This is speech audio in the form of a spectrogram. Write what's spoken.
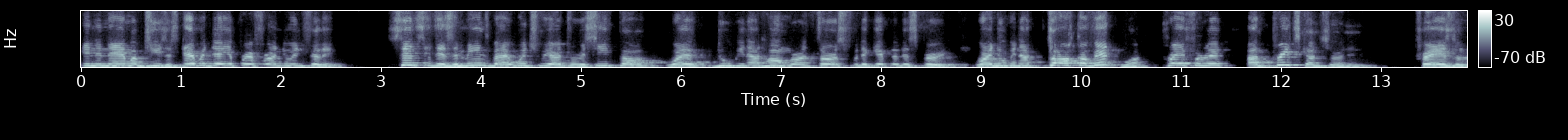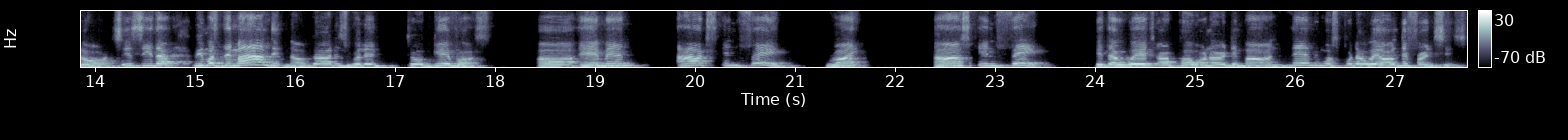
in the name of Jesus. Every day you pray for a new infilling. Since it is a means by which we are to receive power, why do we not hunger and thirst for the gift of the Spirit? Why do we not talk of it? What? Pray for it and preach concerning it. Praise the Lord. So you see that we must demand it now. God is willing to give us. Uh, amen. Ask in faith, right? Ask in faith. It awaits our power and our demand. Then we must put away all differences.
